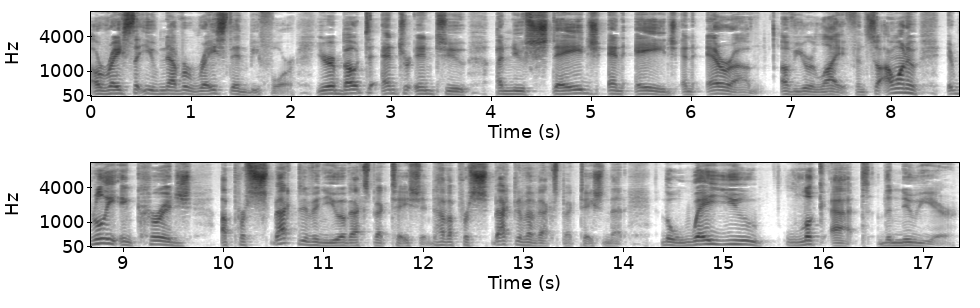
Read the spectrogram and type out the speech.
a race that you've never raced in before. You're about to enter into a new stage and age and era of your life. And so I want to really encourage a perspective in you of expectation, to have a perspective of expectation that the way you look at the new year,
